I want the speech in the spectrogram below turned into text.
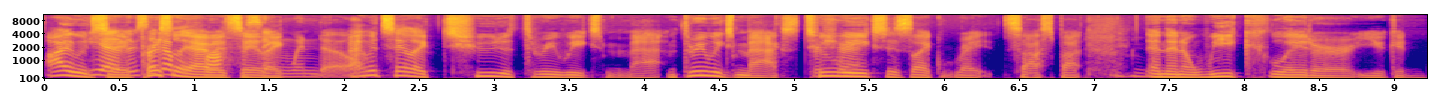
I would yeah, say personally, like I would say like window. I would say like two to three weeks max. Three weeks max. Two sure. weeks is like right soft spot, Mhm. and then a week later you could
